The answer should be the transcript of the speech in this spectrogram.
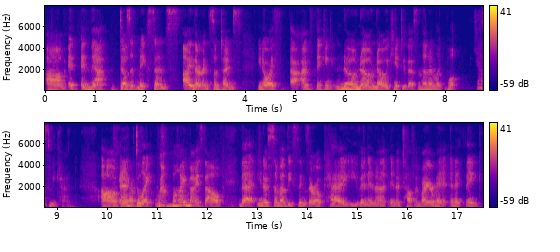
Um, and and that doesn't make sense either. And sometimes you know, I I'm thinking, no, no, no, we can't do this, and then I'm like, well, yes, we can. Um, and I have to like remind myself that you know some of these things are okay even in a in a tough environment. And I think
